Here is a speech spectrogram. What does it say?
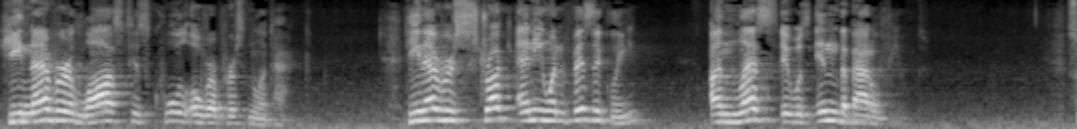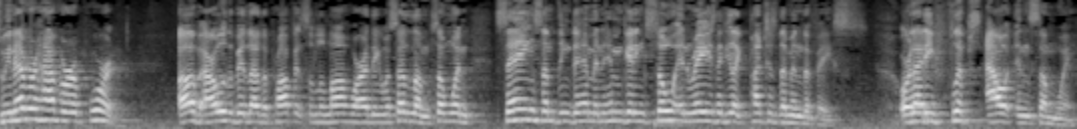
He never lost his cool over a personal attack. He never struck anyone physically unless it was in the battlefield. So we never have a report of A'udhu Billah, the Prophet sallallahu alaihi wasallam, someone saying something to him and him getting so enraged that he like punches them in the face. Or that he flips out in some way.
